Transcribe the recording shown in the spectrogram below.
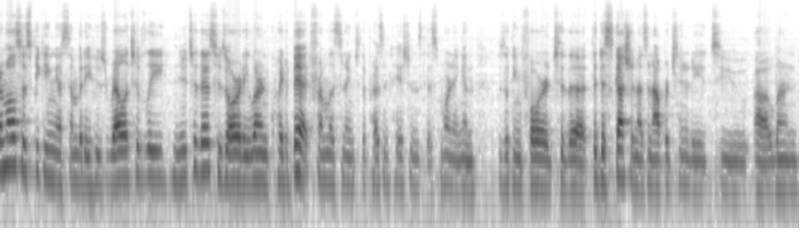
I'm also speaking as somebody who's relatively new to this, who's already learned quite a bit from listening to the presentations this morning, and who's looking forward to the, the discussion as an opportunity to uh, learn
